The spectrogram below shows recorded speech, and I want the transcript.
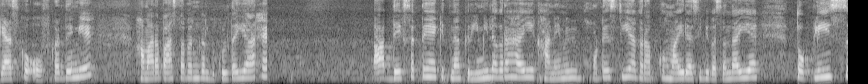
गैस को ऑफ़ कर देंगे। हमारा पास्ता बनकर बिल्कुल तैयार है। आप देख सकते हैं कितना क्रीमी लग रहा है, ये खाने में भी बहुत टेस्टी है। अगर आपको हमारी रेसिपी पसंद आई है तो प्लीज़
